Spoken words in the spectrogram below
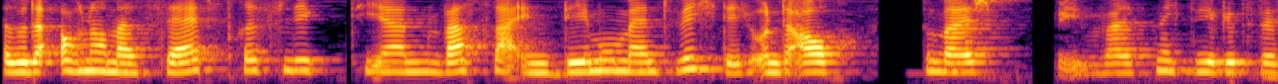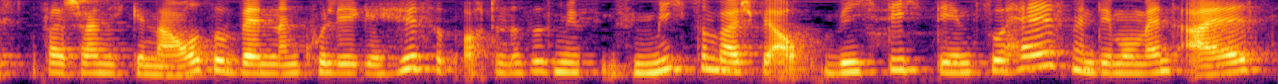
Also da auch nochmal selbst reflektieren, was war in dem Moment wichtig und auch zum Beispiel ich weiß nicht, dir geht es wahrscheinlich genauso, wenn ein Kollege Hilfe braucht, dann ist es mir für mich zum Beispiel auch wichtig, dem zu helfen in dem Moment, als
